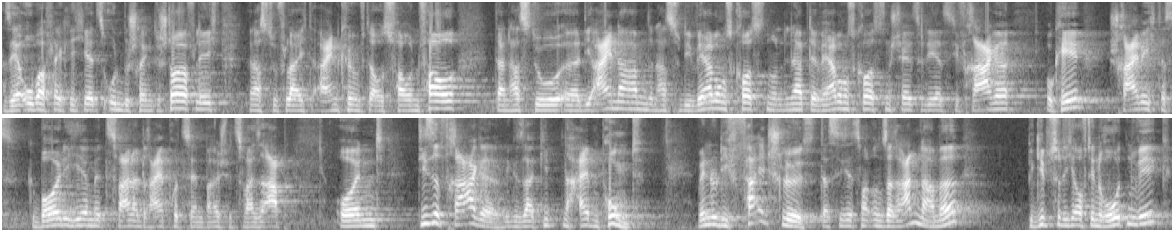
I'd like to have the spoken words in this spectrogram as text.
sehr oberflächlich jetzt unbeschränkte Steuerpflicht, dann hast du vielleicht Einkünfte aus V&V, dann hast du äh, die Einnahmen, dann hast du die Werbungskosten und innerhalb der Werbungskosten stellst du dir jetzt die Frage, okay, schreibe ich das Gebäude hier mit 2 oder 3 Prozent beispielsweise ab? Und diese Frage, wie gesagt, gibt einen halben Punkt. Wenn du die falsch löst, das ist jetzt mal unsere Annahme, begibst du dich auf den roten Weg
